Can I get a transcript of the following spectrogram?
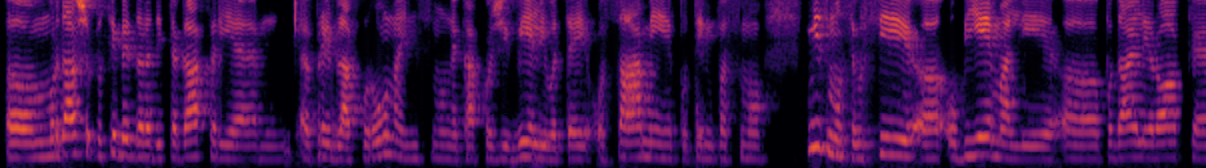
Um, morda še posebej zaradi tega, ker je prej bila korona in smo nekako živeli v tej osami, potem pa smo, mi smo se vsi uh, objemali, uh, podajali roke.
